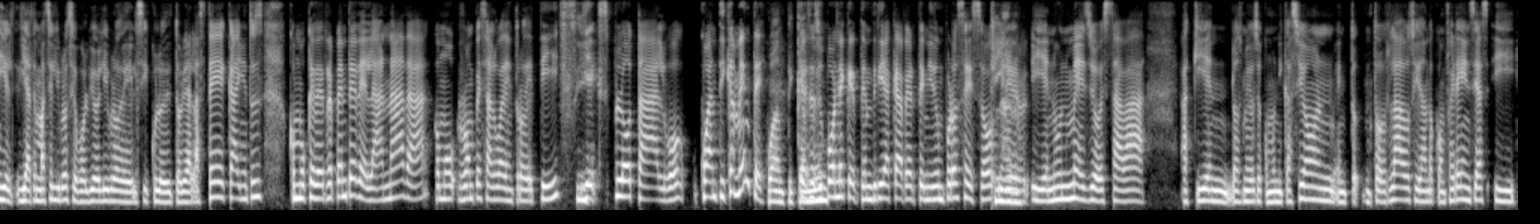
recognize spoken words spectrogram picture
Y, el- y además el libro se volvió el libro del Círculo Editorial Azteca. Y entonces, como que de repente de la nada, como rompes algo adentro de ti Sí. y explota algo cuánticamente. Que Cuánticamente. se supone que tendría que haber tenido un proceso y, Claro. de- y en un mes yo estaba aquí en los medios de comunicación, en, to- en todos lados y dando conferencias y,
